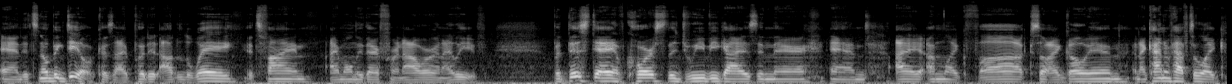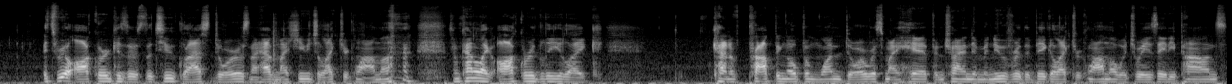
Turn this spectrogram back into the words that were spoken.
And it's no big deal because i put it out of the way it's fine i'm only there for an hour and i leave but this day of course the dweeby guy's in there and i i'm like fuck so i go in and i kind of have to like it's real awkward because there's the two glass doors and i have my huge electric llama so i'm kind of like awkwardly like kind of propping open one door with my hip and trying to maneuver the big electric llama, which weighs 80 pounds.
